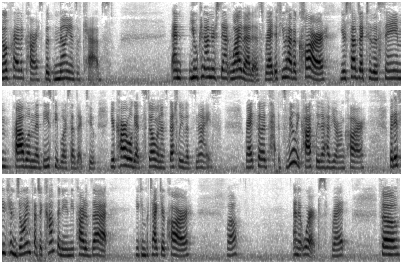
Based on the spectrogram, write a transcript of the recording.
no private cars, but millions of cabs. And you can understand why that is, right? If you have a car, you're subject to the same problem that these people are subject to. Your car will get stolen, especially if it's nice, right? So it's, it's really costly to have your own car. But if you can join such a company and be part of that, you can protect your car, well, and it works, right? So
